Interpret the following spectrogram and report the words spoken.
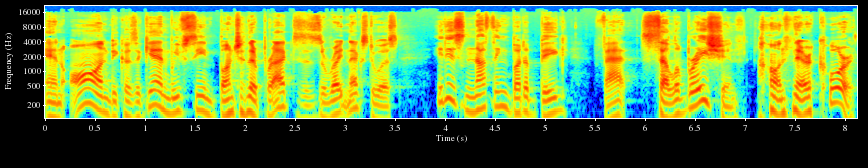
and on, because again, we've seen a bunch of their practices, they're right next to us, it is nothing but a big fat celebration on their court.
